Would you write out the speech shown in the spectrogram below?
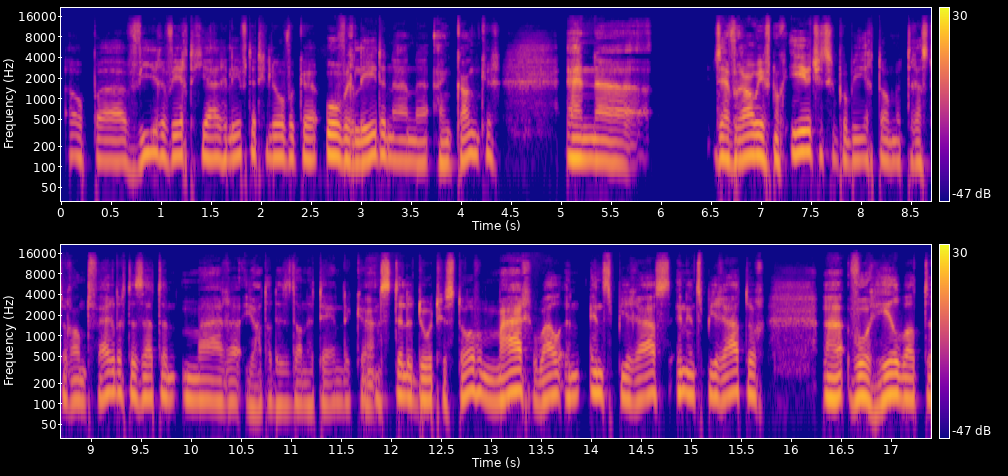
op eh 44-jarige leeftijd, geloof ik, overleden aan, aan kanker. En zijn vrouw heeft nog eventjes geprobeerd om het restaurant verder te zetten, maar ja, dat is dan uiteindelijk Ja. een stille dood gestorven, maar wel een, inspiraas, een inspirator voor heel wat,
